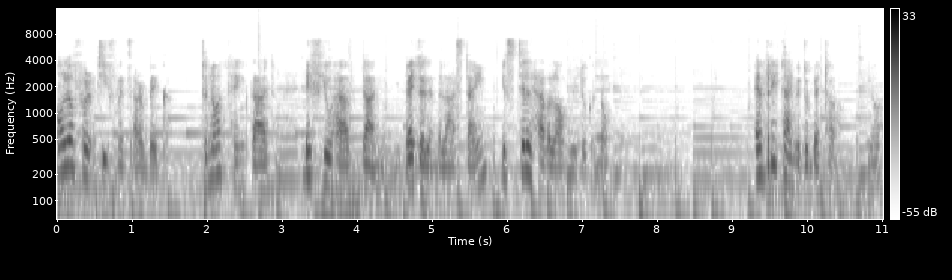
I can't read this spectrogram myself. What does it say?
All of your achievements are big. Do not think that if you have done better than the last time you still have a long way to go. No. Every time you do better you know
